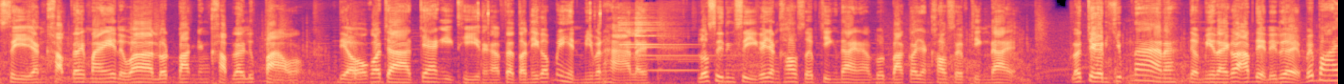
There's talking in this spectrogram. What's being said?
414 ยังขับได้ไหม หรือว่ารถบักยังขับได้หรือเปล่า เดี๋ยวก็จะแจ้งอีกทีนะครับ แต่ตอนนี้ก็ไม่เห็นมีปัญหาอะไรรถ 414 ก็ยังเข้าเซิร์ฟจริงได้นะครับรถบักก็ยังเข้าเซิร์ฟจริงได้ แล้วเจอกันคลิปหน้านะเดี๋ยวมีอะไรก็อัปเดตเรื่อยๆบ๊ายบาย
